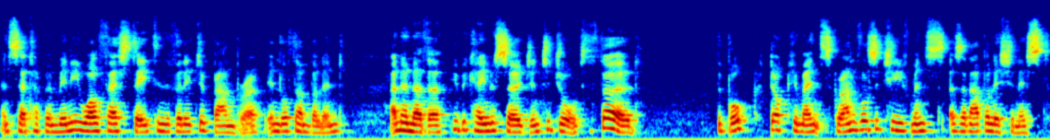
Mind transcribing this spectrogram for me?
and set up a mini welfare state in the village of Bamborough in Northumberland, and another who became a surgeon to George III. The book documents Granville's achievements as an abolitionist,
